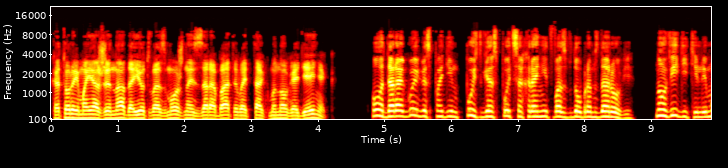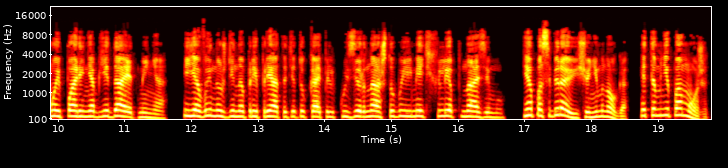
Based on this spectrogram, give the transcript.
которой моя жена дает возможность зарабатывать так много денег?» «О, дорогой господин, пусть Господь сохранит вас в добром здоровье. Но, видите ли, мой парень объедает меня, и я вынуждена припрятать эту капельку зерна, чтобы иметь хлеб на зиму. Я пособираю еще немного, это мне поможет».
